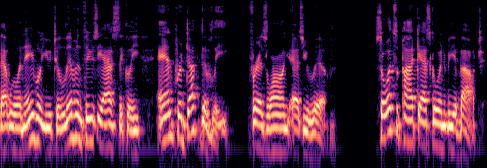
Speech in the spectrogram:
that will enable you to live enthusiastically and productively for as long as you live. So, what's the podcast going to be about?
